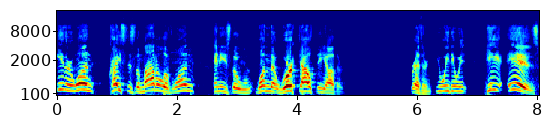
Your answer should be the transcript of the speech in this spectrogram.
either one, Christ is the model of one and he's the one that worked out the other. Brethren, we, we, he is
